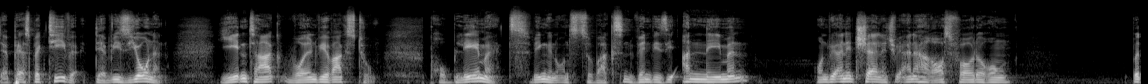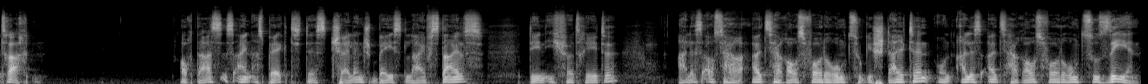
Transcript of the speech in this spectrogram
der Perspektive, der Visionen. Jeden Tag wollen wir Wachstum. Probleme zwingen uns zu wachsen, wenn wir sie annehmen und wie eine Challenge, wie eine Herausforderung betrachten. Auch das ist ein Aspekt des Challenge-Based Lifestyles, den ich vertrete alles als Herausforderung zu gestalten und alles als Herausforderung zu sehen.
